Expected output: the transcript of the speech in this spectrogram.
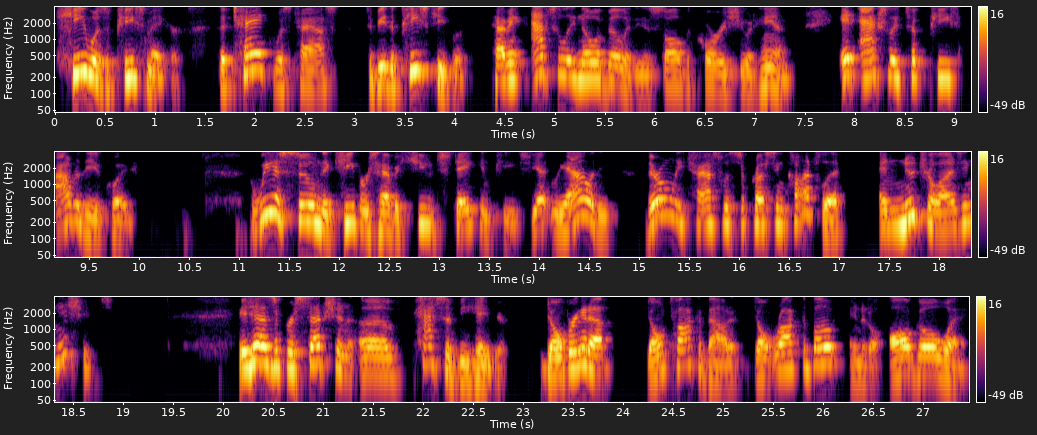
He was a peacemaker. The tank was tasked to be the peacekeeper, having absolutely no ability to solve the core issue at hand. It actually took peace out of the equation. We assume that keepers have a huge stake in peace, yet in reality, they're only tasked with suppressing conflict and neutralizing issues. It has a perception of passive behavior. Don't bring it up, don't talk about it, don't rock the boat, and it'll all go away.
